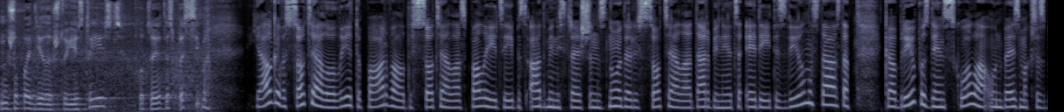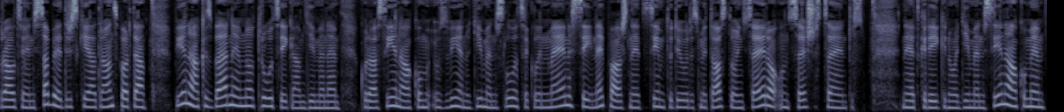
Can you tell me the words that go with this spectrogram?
Ну что поделать, что есть, то есть. Вот за это спасибо. Jelgavas sociālo lietu pārvaldes sociālās palīdzības administrēšanas nodaļas sociālā darbiniece Edīte Zvilna stāsta, ka brīvpusdienas skolā un bezmaksas braucieni sabiedriskajā transportā pienākas bērniem no trūcīgām ģimenēm, kurās ienākumi uz vienu ģimenes locekli mēnesī nepārsniec 128 eiro un 6 centus. Neatkarīgi no ģimenes ienākumiem,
